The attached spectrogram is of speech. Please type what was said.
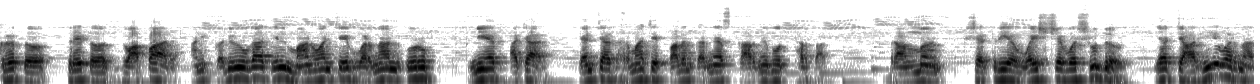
कृत त्रेत द्वापार आणि कलियुगातील मानवांचे वर्णानुरूप नियत आचार त्यांच्या धर्माचे पालन करण्यास कारणीभूत ठरतात. ब्राह्मण क्षत्रिय वैश्य व शूद्र या चारही वर्णात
